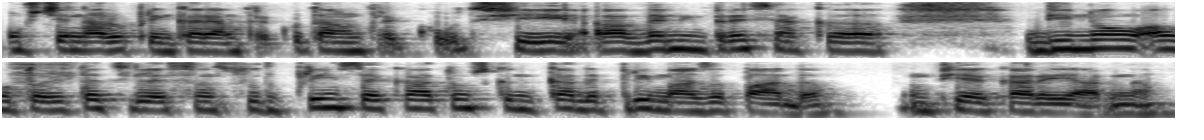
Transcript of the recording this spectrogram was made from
un scenariu prin care am trecut anul trecut și avem impresia că, din nou, autoritățile sunt surprinse ca atunci când cade prima zăpadă în fiecare iarnă.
